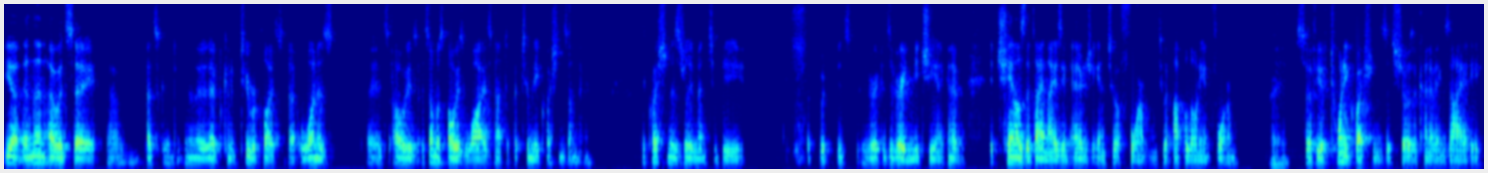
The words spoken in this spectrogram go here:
Yeah and then i would say um, that's good. And i have kind of two replies to that. One is it's always it's almost always wise not to put too many questions on there. The question is really meant to be it's very it's a very Nietzsche and it kind of it channels the Dionysian energy into a form into an Apollonian form right so if you have 20 questions it shows a kind of anxiety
